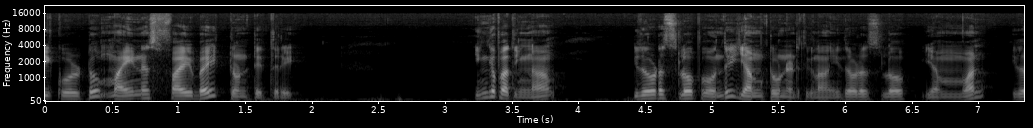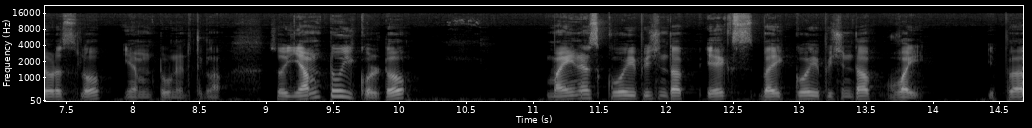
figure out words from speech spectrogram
equal to minus five by twenty three இங்கே பார்த்தீங்கன்னா இதோட ஸ்லோப் வந்து எம் டூன்னு எடுத்துக்கலாம். இதோட ஸ்லோப் எம் ஒன் இதோட ஸ்லோப் எம் டூன்னு எடுத்துக்கலாம். So M two equal to minus coefficient of X by coefficient of Y இப்போ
